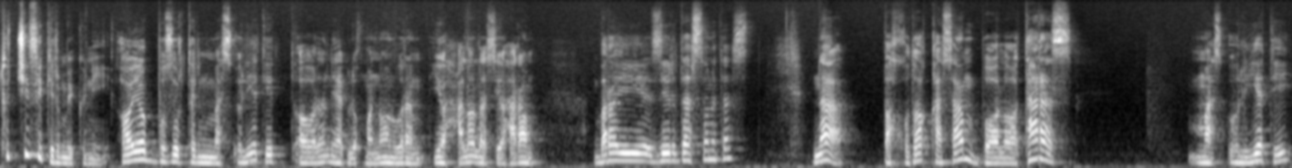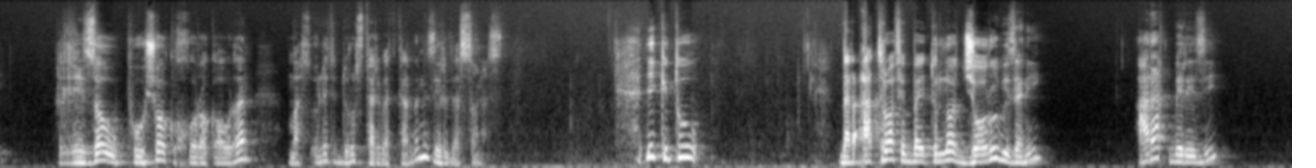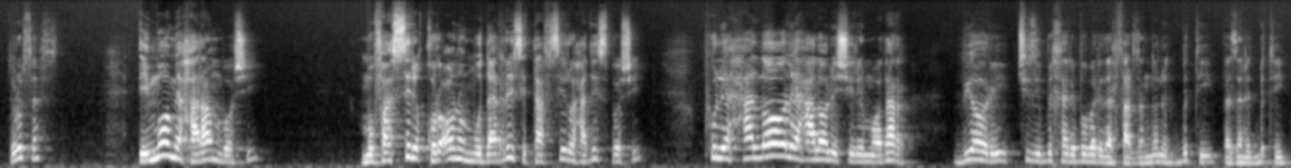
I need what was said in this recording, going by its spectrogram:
تو چی فکر می‌کنی؟ آیا بزرگترین مسئولیت آوردن یک لقمه نان ورم یا حلال است یا حرام برای زیر دستانت است؟ نه به خدا قسم بالاتر از مسئولیت غذا و پوشاک و خوراک آوردن مسئولیت درست تربیت کردن زیر دستان است. ای که تو در اطراف بیت الله جارو بزنی عرق بریزی درست است؟ امام حرم باشی مفسر قرآن و مدرس تفسیر و حدیث باشی پول حلال حلال شیر مادر بیاری چیزی بخری ببری در فرزندانت بتی بزنت بتی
